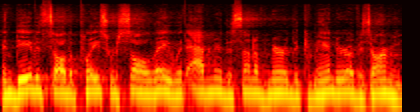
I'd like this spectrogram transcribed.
and David saw the place where Saul lay with Abner the son of Ner, the commander of his army.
